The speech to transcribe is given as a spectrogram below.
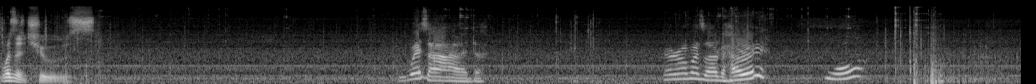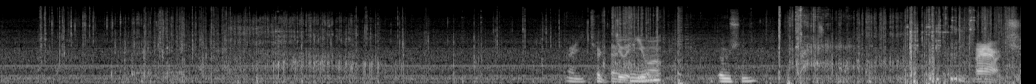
Wizard shoes. Wizard! You're a wizard, Harry? What? Oh, you took that Do it, you from won't. Ocean. Ouch.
